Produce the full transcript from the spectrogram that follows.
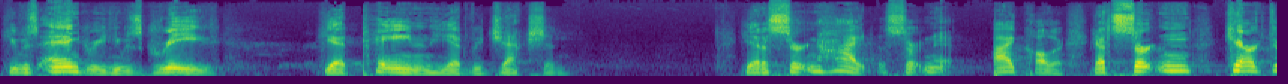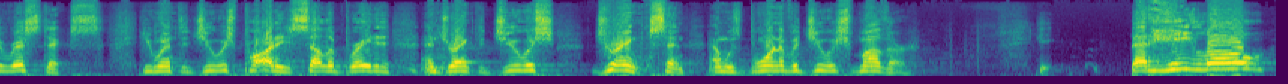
He was angry. He was grieved. He had pain and he had rejection. He had a certain height, a certain eye color. He had certain characteristics. He went to Jewish parties, celebrated and drank the Jewish drinks, and, and was born of a Jewish mother. That halo,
